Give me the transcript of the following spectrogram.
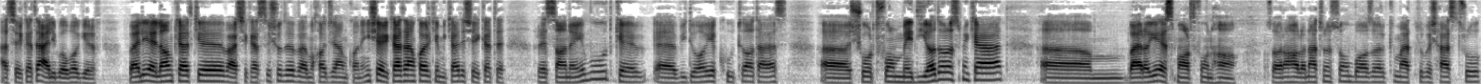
از شرکت علی بابا گرفت. ولی اعلام کرد که ورشکسته شده و می‌خواد جمع کنه. این شرکت هم کاری که می‌کرد شرکت رسانه‌ای بود که ویدیوهای کوتاه تر از short form media درست می‌کرد برای smartphone ها ظاهرا حالا نتونست اون بازار که مطلوبش هست رو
